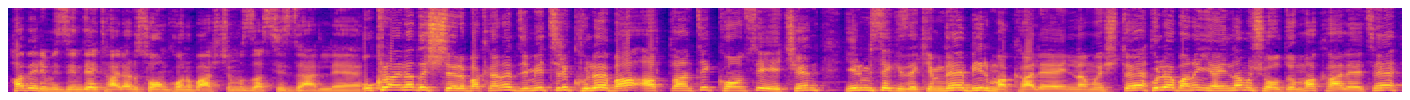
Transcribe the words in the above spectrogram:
Haberimizin detayları son konu başlığımızda sizlerle. Ukrayna Dışişleri Bakanı Dimitri Kuleba Atlantik Konsey için 28 Ekim'de bir makale yayınlamıştı. Kuleba'nın yayınlamış olduğu makalede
